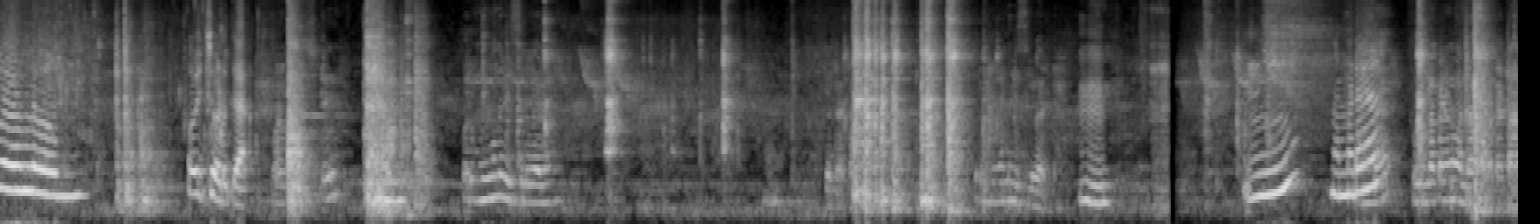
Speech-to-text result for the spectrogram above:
വെള്ളം ഒഴിച്ചു കൊടുക്കുക ഒരു മൂന്ന് വിസിൽ വരെ കേട്ടോ ഒരു മൂന്ന് വിസിൽ വരട്ടെ. ഇനി നമ്മുടെ ഉരുളക്കിഴങ്ങ് വന്നാൽ കേട്ടോ.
